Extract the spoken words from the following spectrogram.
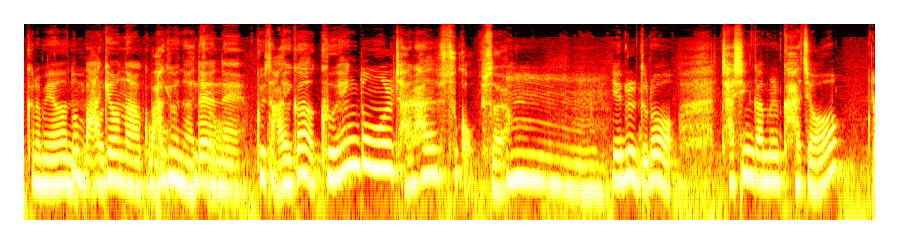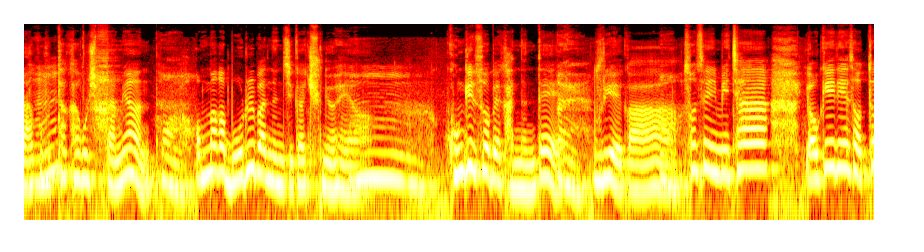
그러면 너무 막연하고. 막연하죠. 네네. 그래서 아이가 그 행동을 잘 할 수가 없어요. 음. 예를 들어 자신감을 가져라고 음. 부탁하고 싶다면 어. 엄마가 뭐를 받는지가 중요해요. 음. 공개 수업에 갔는데 네. 우리 애가 어. 선생님이 자 여기에 대해서 어떻게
